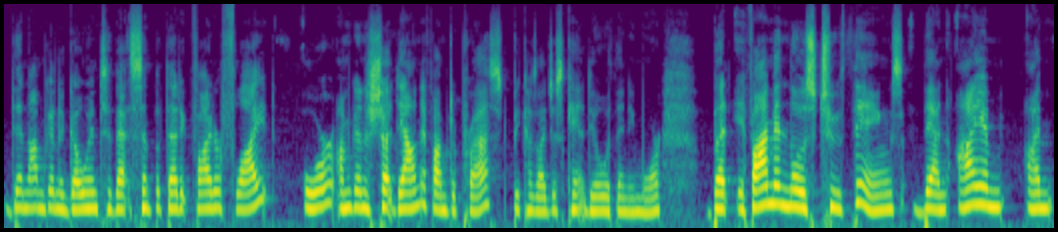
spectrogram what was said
Then I'm going to go into that sympathetic fight or flight or I'm going to shut down if I'm depressed because I just can't deal with anymore. But if I'm in those two things, then I am I'm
